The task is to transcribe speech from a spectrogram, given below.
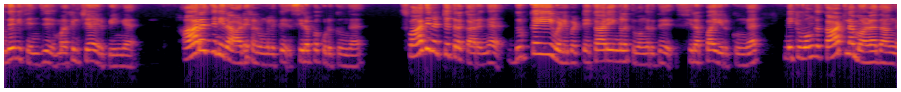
உதவி செஞ்சு மகிழ்ச்சியாக இருப்பீங்க. ஆரஞ்சு நிற ஆடைகள் உங்களுக்கு சிறப்பை கொடுக்குங்க. சுவாதி நட்சத்திரக்காரங்க துர்க்கையை வழிபட்டு காரியங்களை துவங்குறது சிறப்பாக இருக்குங்க. இன்னைக்கு உங்கள் காட்டில் மழை தாங்க.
